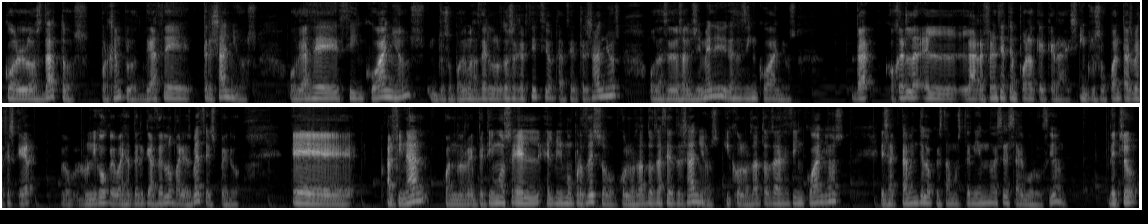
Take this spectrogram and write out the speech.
con los datos, por ejemplo, de hace tres años o de hace cinco años, incluso podemos hacer los dos ejercicios de hace tres años o de hace dos años y medio y de hace cinco años coger la, referencia temporal que queráis, incluso cuántas veces queráis. Lo, único que vais a tener que hacerlo varias veces, pero eh, al final, cuando repetimos el, mismo proceso con los datos de hace tres años y con los datos de hace cinco años, exactamente lo que estamos teniendo es esa evolución. De hecho,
